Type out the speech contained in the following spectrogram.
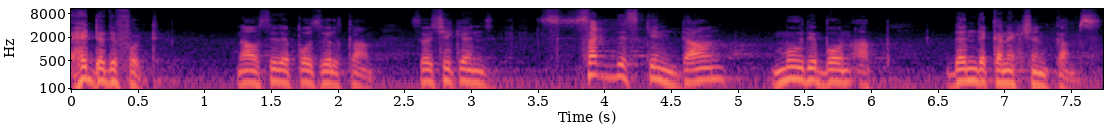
head of the foot. Now see the pose will come. So she can suck the skin down, move the bone up. Then the connection comes.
